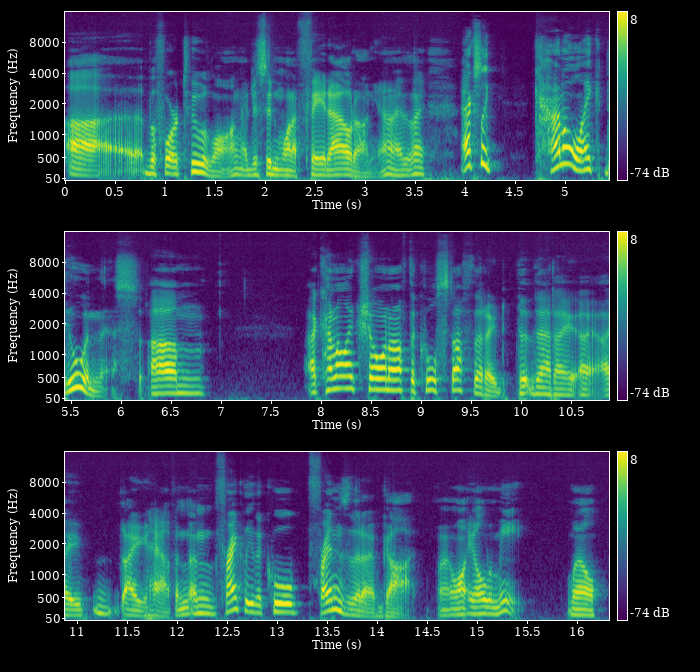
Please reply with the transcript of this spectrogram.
uh, before too long. I just didn't want to fade out on you. I, I actually kind of like doing this. Um, I kind of like showing off the cool stuff that I that I I, I have, and, and frankly, the cool friends that I've got. I want you all to meet. Well,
